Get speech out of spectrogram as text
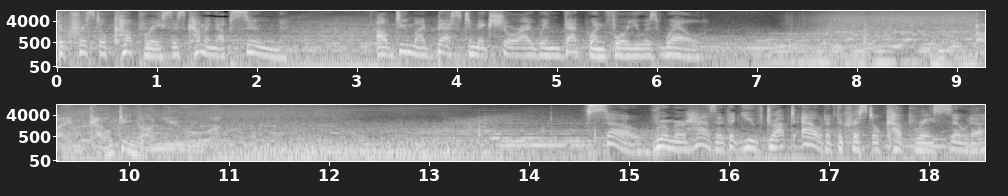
The Crystal Cup race is coming up soon. I'll do my best to make sure I win that one for you as well. I'm counting on you. So, rumor has it that you've dropped out of the Crystal Cup race, Zoda.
